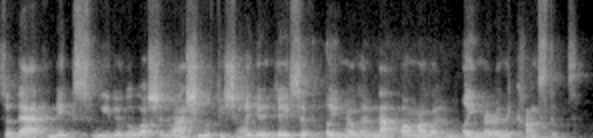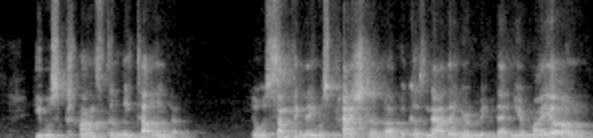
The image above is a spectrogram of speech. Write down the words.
So that makes sweeter the Lashon Rashi, Yosef Oimer not Omar Lehem, Oimer in the constant. He was constantly telling them. It was something that he was passionate about because now that you're that you're my own,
